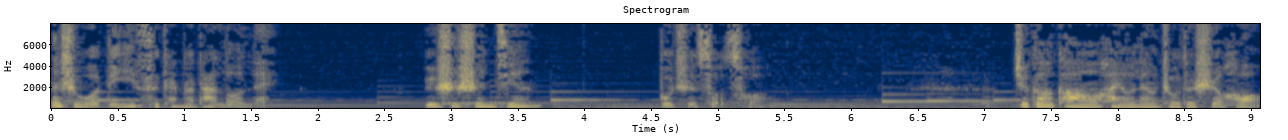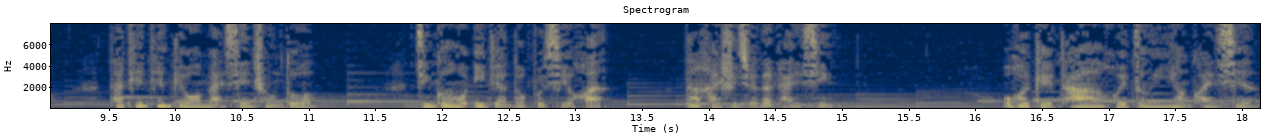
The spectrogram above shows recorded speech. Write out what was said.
那是我第一次看到他落泪，于是瞬间不知所措。距高考还有两周的时候，他天天给我买鲜橙多。尽管我一点都不喜欢，但还是觉得开心。我会给他回赠营养快线，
